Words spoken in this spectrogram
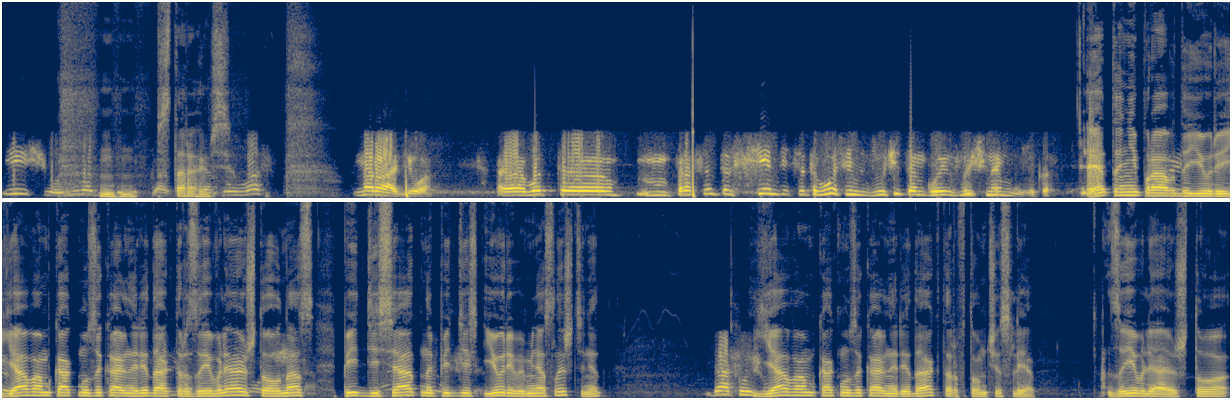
И еще, не угу. Стараемся. У вас на радио, э, вот э, процентов 70-80 звучит англоязычная музыка. Это неправда, Юрий. Я вам как музыкальный редактор заявляю, что у нас 50 на 50... Юрий, вы меня слышите, нет? Да, слышу. Я вам как музыкальный редактор в том числе заявляю, что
